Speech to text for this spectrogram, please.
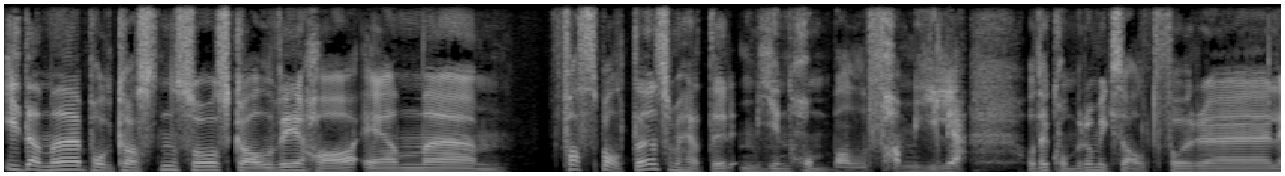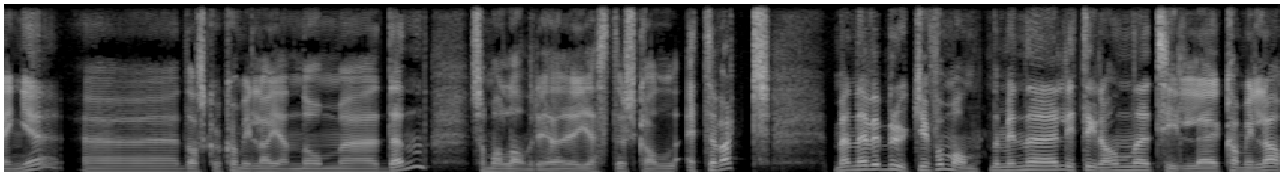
I denne podkasten så skal vi ha en eh, fast spalte som heter Min håndballfamilie. Og det kommer om ikke så altfor uh, lenge. Eh, da skal Camilla gjennom eh, den, som alle andre gjester skal etter hvert. Men jeg vil bruke informantene mine litt til eh, Camilla.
